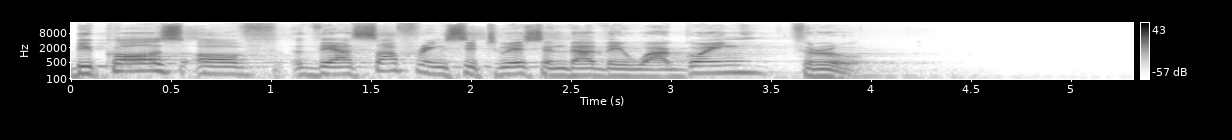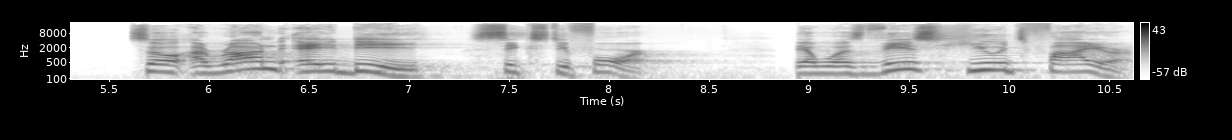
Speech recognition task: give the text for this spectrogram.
because of their suffering situation that they were going through. So, around AD 64, there was this huge fire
